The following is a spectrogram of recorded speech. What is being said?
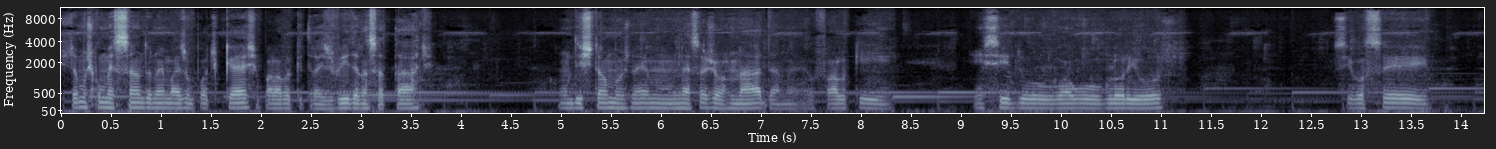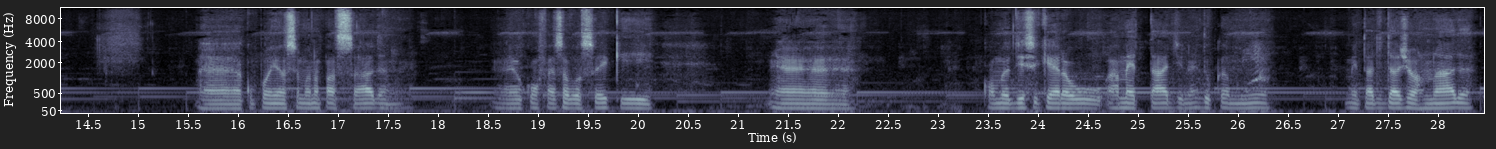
Estamos começando né, mais um podcast, a palavra que traz vida nessa tarde onde estamos né, nessa jornada. Né? Eu falo que tem sido algo glorioso. Se você é, acompanhou a semana passada, né, é, eu confesso a você que, é, como eu disse que era o, a metade né, do caminho, metade da jornada,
